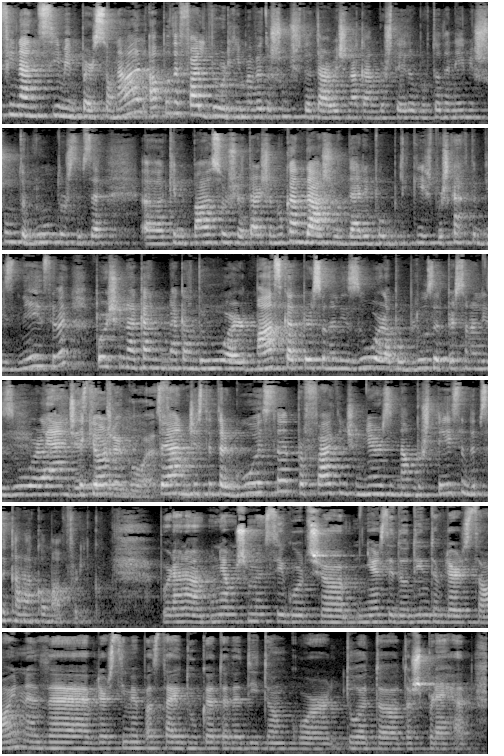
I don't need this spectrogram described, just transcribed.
financimin personal apo dhe falë dhurimeve të shumë qytetarëve që na kanë mbështetur për këtë dhe ne jemi shumë të lumtur sepse kemi pasur qytetarë që nuk kanë dashur të dalin publikisht për shkak të bizneseve, por që na kanë na kanë dhuruar maska të personalizuara apo bluza të personalizuara. Këto janë gjithë treguese. Këto janë gjithë treguese për faktin që njerëzit na mbështesin dhe pse kanë akoma frikë. Por Ana, unë jam shumë e sigurt që njerëzit do dinë të vlerësojnë edhe vlerësimi pastaj duket edhe ditën kur duhet të të shprehet.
